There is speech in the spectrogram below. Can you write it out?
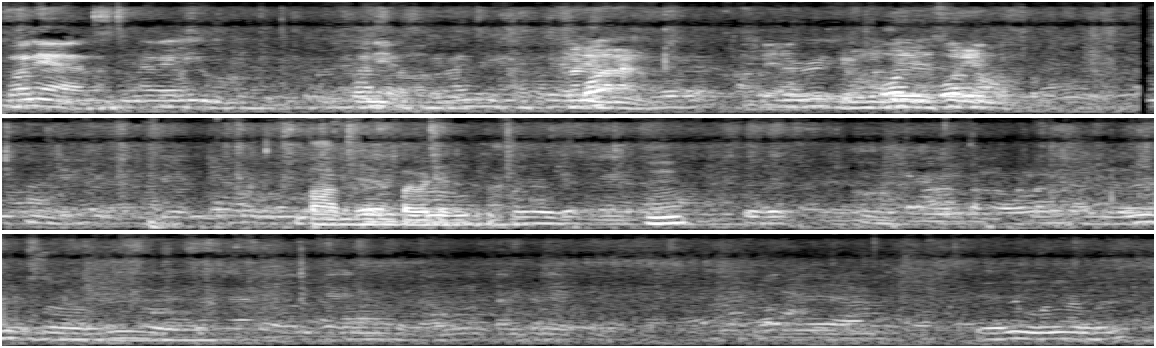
சோனியா சோனியா என்ன பண்ணலாம்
